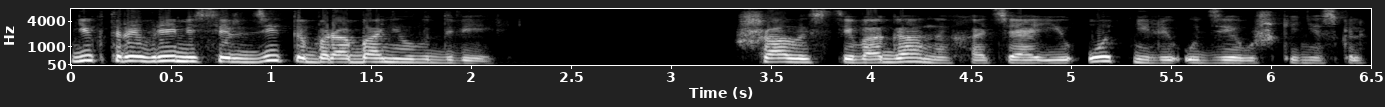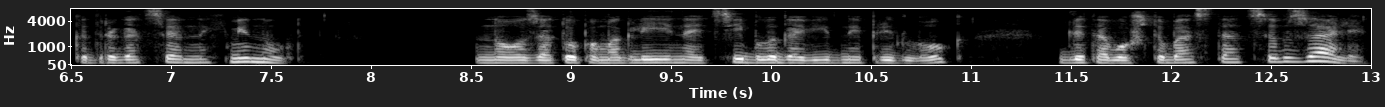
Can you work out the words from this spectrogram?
некоторое время сердито барабанил в дверь. Шалости Вагана, хотя и отняли у девушки несколько драгоценных минут, но зато помогли ей найти благовидный предлог для того, чтобы остаться в зале.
